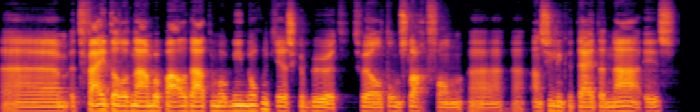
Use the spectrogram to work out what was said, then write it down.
Um, het feit dat het na een bepaalde datum ook niet nog een keer is gebeurd, terwijl het ontslag van aanzienlijke tijd daarna is,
